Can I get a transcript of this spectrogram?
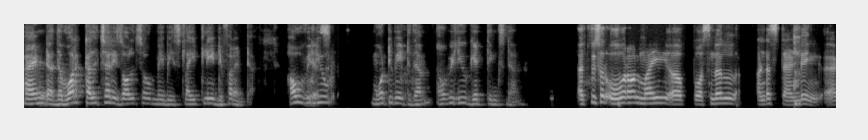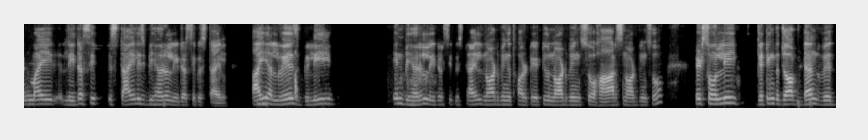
And the work culture is also maybe slightly different. How will you motivate them how will you get things done Actually, sir, overall, my uh, personal understanding and my leadership style is behavioral leadership style. I Mm, always believe in behavioral leadership style, not being authoritative, not being so harsh, not being so. It's only getting the job done with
